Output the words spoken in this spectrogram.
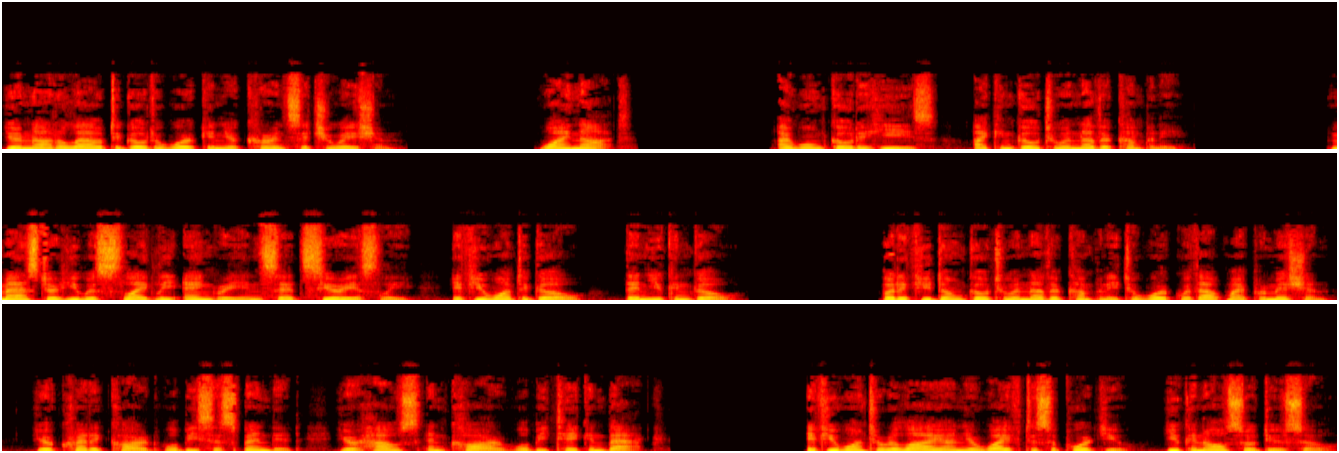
You're not allowed to go to work in your current situation. Why not? I won't go to He's, I can go to another company. Master he was slightly angry and said seriously, if you want to go, then you can go. But if you don't go to another company to work without my permission, your credit card will be suspended, your house and car will be taken back. If you want to rely on your wife to support you, you can also do so.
